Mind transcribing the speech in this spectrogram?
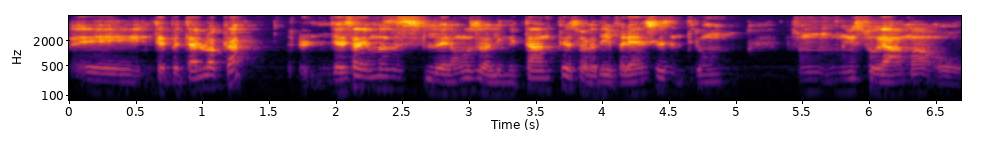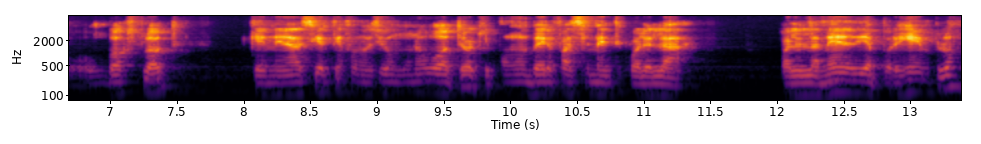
eh, interpretarlo acá. Ya sabemos, digamos, las limitantes o las diferencias entre un, pues, un, histograma o un boxplot que me da cierta información uno u otro. Aquí podemos ver fácilmente cuál es la, cuál es la media, por ejemplo,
